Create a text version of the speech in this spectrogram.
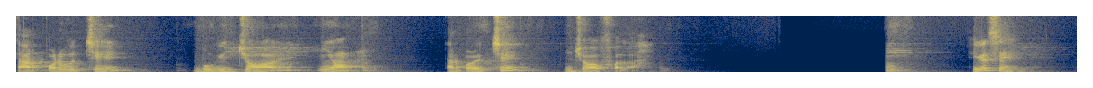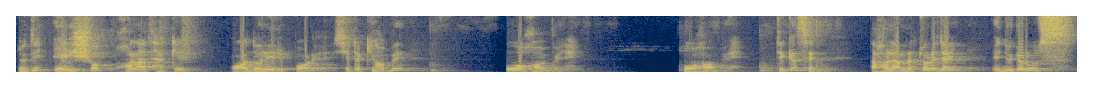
তারপরে হচ্ছে বুগি জয় ইয়। তারপর হচ্ছে জ ফলা ঠিক আছে? যদি এইসব ফলা থাকে অদনির পরে, সেটা কি হবে? ও হবে। ও হবে। ঠিক আছে? তাহলে আমরা চলে যাই। এই দুইটা রুলস,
